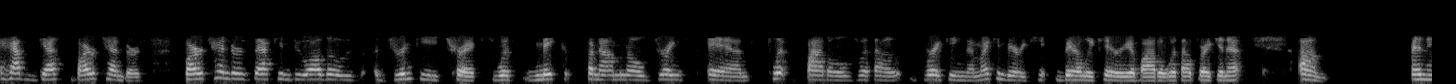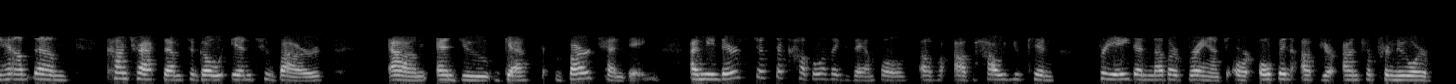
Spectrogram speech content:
have guest bartenders, bartenders that can do all those drinky tricks with make phenomenal drinks and flip bottles without breaking them. I can barely barely carry a bottle without breaking it, um, and have them contract them to go into bars um, and do guest bartending. I mean, there's just a couple of examples of, of how you can create another branch or open up your entrepreneur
